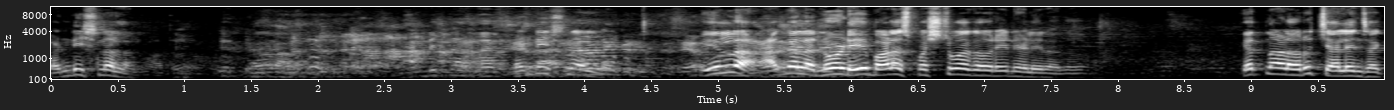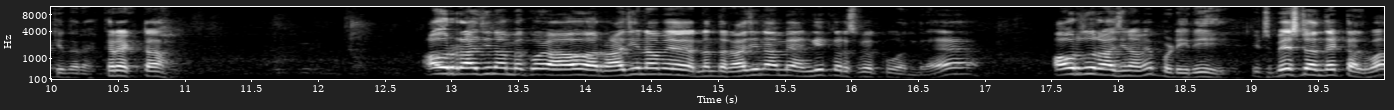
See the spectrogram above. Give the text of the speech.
ಕಂಡೀಷ್ನಲ್ ಅಲ್ವಾ ಕಂಡೀಷ್ನಲ್ ಇಲ್ಲ ಆಗಲ್ಲ ನೋಡಿ ಭಾಳ ಸ್ಪಷ್ಟವಾಗಿ ಅವ್ರೇನು ಹೇಳಿರೋದು. ಯತ್ನಾಳ್ ಚಾಲೆಂಜ್ ಹಾಕಿದ್ದಾರೆ. ಕರೆಕ್ಟಾ ಅವ್ರು ರಾಜೀನಾಮೆ ರಾಜೀನಾಮೆ, ನಂದು ರಾಜೀನಾಮೆ ಅಂಗೀಕರಿಸಬೇಕು ಅಂದರೆ ಅವ್ರದ್ದು ರಾಜೀನಾಮೆ ಪಡೀರಿ. ಇಟ್ಸ್ ಬೇಸ್ಡ್ ಆನ್ ದಟ್ ಅಲ್ವಾ?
